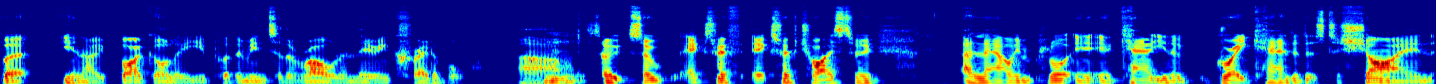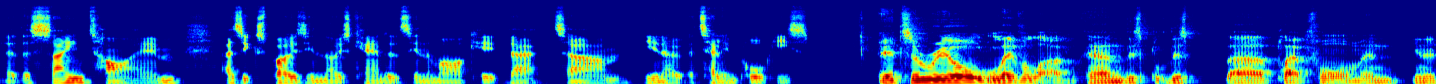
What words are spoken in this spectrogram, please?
but you know, by golly, you put them into the role and they're incredible. Um, mm. So, so XREF XREF tries to allow employ can you know great candidates to shine at the same time as exposing those candidates in the market that um, you know are telling porkies. It's a real leveler, and this this uh, platform, and you know,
